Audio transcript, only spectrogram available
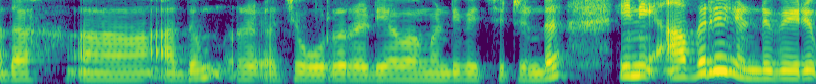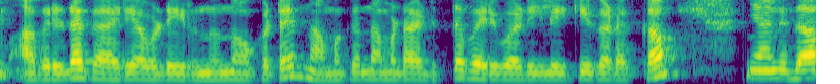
അതാ അതും ചോറ് റെഡിയാവാൻ വേണ്ടി വെച്ചിട്ടുണ്ട്. ഇനി അവർ രണ്ടുപേരും അവരുടെ കാര്യം അവിടെ ഇരുന്ന് നോക്കട്ടെ. നമുക്ക് നമ്മുടെ അടുത്ത പരിപാടിയിലേക്ക് കിടക്കാം. ഞാനിതാ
